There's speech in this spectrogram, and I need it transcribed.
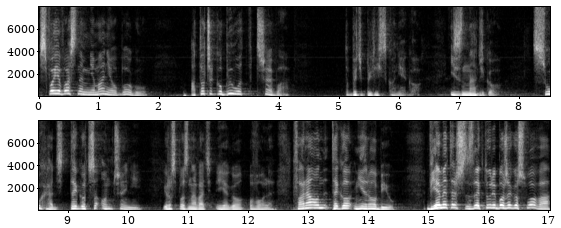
swoje własne mniemanie o Bogu. A to, czego było trzeba, to być blisko Niego i znać Go słuchać tego, co on czyni i rozpoznawać jego wolę. Faraon tego nie robił. Wiemy też z lektury Bożego Słowa,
